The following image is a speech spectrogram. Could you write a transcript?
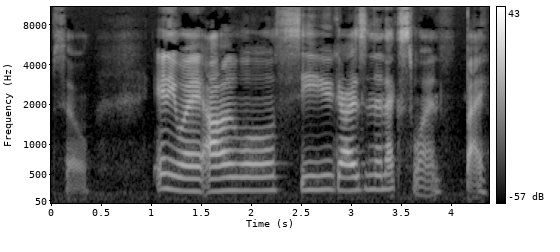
So, anyway, I will see you guys in the next one. Bye.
